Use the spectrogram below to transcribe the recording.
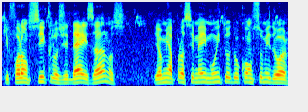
que foram ciclos de 10 anos, eu me aproximei muito do consumidor.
